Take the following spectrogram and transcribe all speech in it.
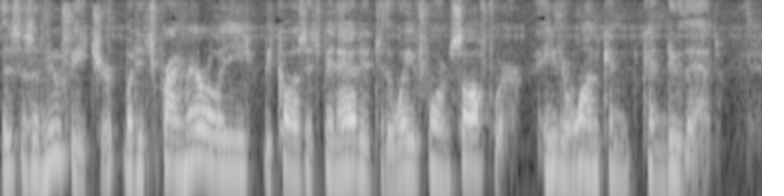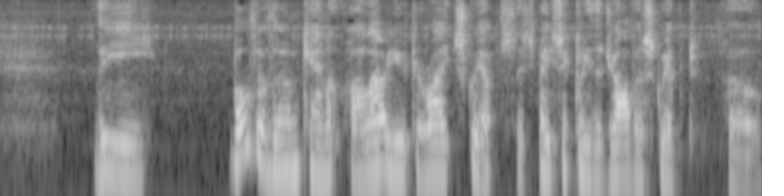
This is a new feature, but it's primarily because it's been added to the waveform software. Either one can, can do that. The both of them can allow you to write scripts. It's basically the JavaScript uh,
